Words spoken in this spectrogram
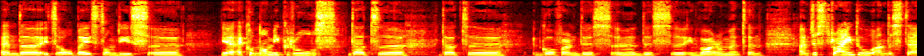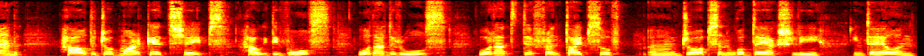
and uh, it's all based on these uh, yeah economic rules that uh, that uh, govern this uh, this uh, environment. And I'm just trying to understand how the job market shapes, how it evolves, what are the rules, what are the different types of uh, jobs, and what they actually entail, and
